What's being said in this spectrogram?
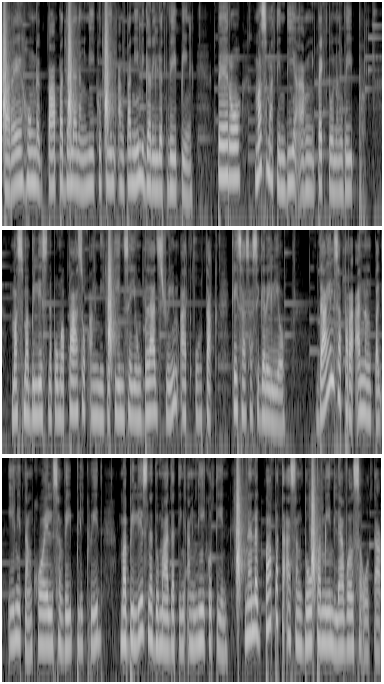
Parehong nagpapadala ng nicotine ang paninigarilyo at vaping. Pero mas matindi ang epekto ng vape. Mas mabilis na pumapasok ang nicotine sa iyong bloodstream at utak kaysa sa sigarilyo. Dahil sa paraan ng pag-init ng coil sa vape liquid, mabilis na dumadating ang nicotine na nagpapataas ng dopamine level sa utak.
